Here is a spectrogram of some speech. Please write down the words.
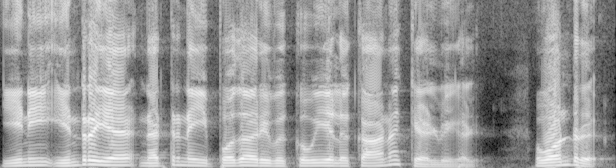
இனி இன்றைய நற்றினை பொது அறிவு குவியலுக்கான கேள்விகள். ஒன்று.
